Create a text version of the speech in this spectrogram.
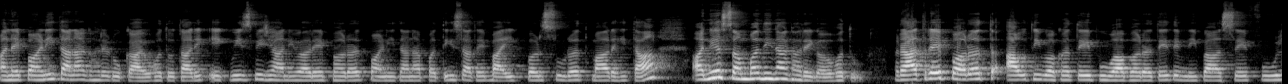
અને પરણીતાના ઘરે રોકાયો હતો. તારીખ એકવીસમી જાન્યુઆરીએ ભરત પરણીતાના પતિ સાથે બાઇક પર સુરતમાં રહેતા અન્ય સંબંધીના ઘરે ગયો હતો. રાત્રે પરત આવતી વખતે ભુવા ભરતે તેમની પાસે ફૂલ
